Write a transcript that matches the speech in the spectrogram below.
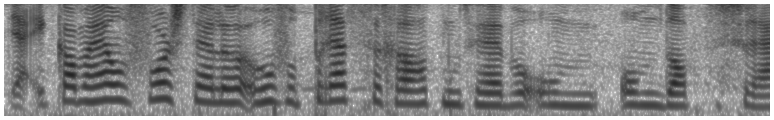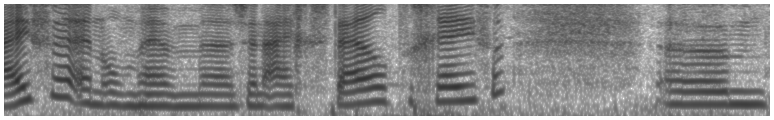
ja, ik kan me helemaal voorstellen hoeveel pret ze gehad moeten hebben om, om dat te schrijven en om hem uh, zijn eigen stijl te geven. Um,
